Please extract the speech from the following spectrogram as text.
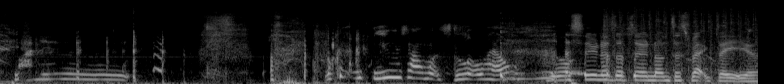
I knew. Look at the fuse, how much little health. As soon as I turned on to spectate you.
